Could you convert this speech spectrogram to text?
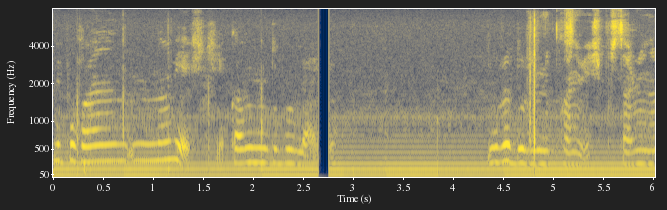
непогана вещь, яка мені додає. Дуже-дуже непогана вещь. Поставлю на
